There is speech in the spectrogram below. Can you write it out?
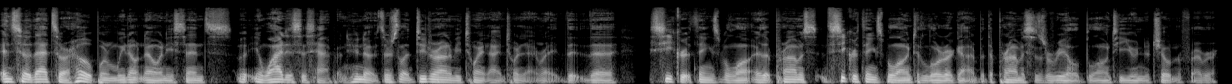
And so that's our hope when we don't know any sense. You know, why does this happen? Who knows? There's like Deuteronomy 29, 29, right? The the secret things belong, or the promise, the secret things belong to the Lord our God, but the promises are real, belong to you and your children forever.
